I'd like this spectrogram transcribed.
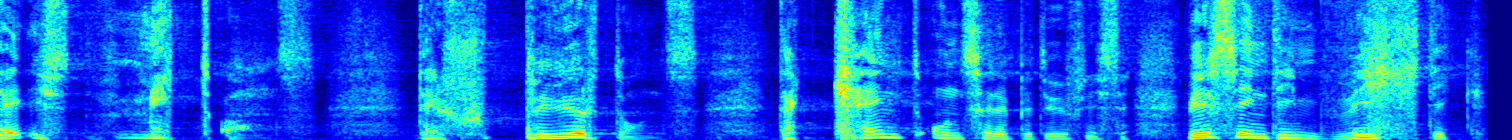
der ist mit uns. Der spürt uns. Der kennt unsere Bedürfnisse. Wir sind ihm wichtig.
